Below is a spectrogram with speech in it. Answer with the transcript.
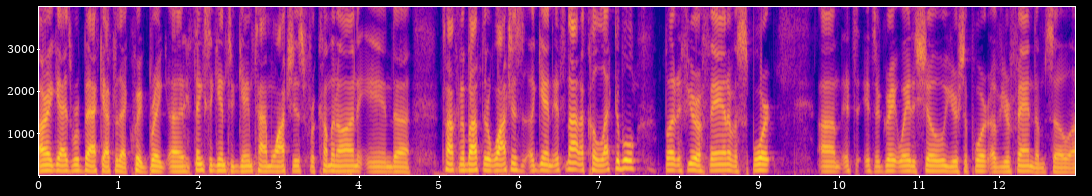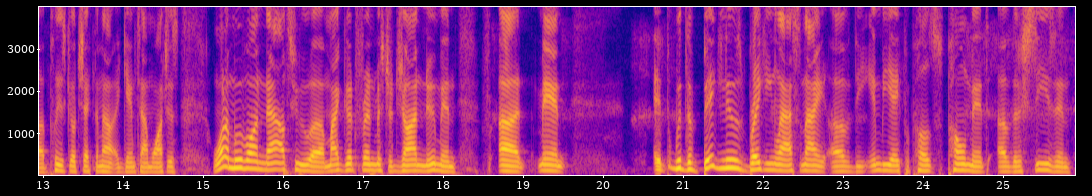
All right, guys, we're back after that quick break. Uh, thanks again to Game Time Watches for coming on and uh, talking about their watches. Again, it's not a collectible, but if you're a fan of a sport, um, it's it's a great way to show your support of your fandom. So uh, please go check them out at Game Time Watches. Want to move on now to uh, my good friend Mr. John Newman. Uh, man, it, with the big news breaking last night of the NBA postponement of their season,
